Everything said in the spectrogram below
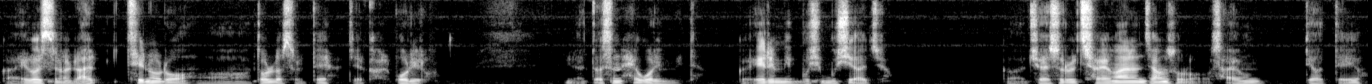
그러니까 이것을 라틴어로 어, 돌렸을 때 이제 갈보리로 뜻은 해골입니다. 그 이름이 무시무시하죠. 그 죄수를 처형하는 장소로 사용되었대요.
